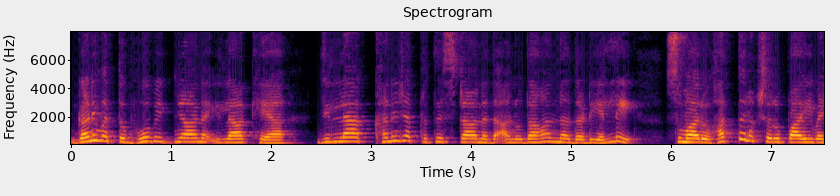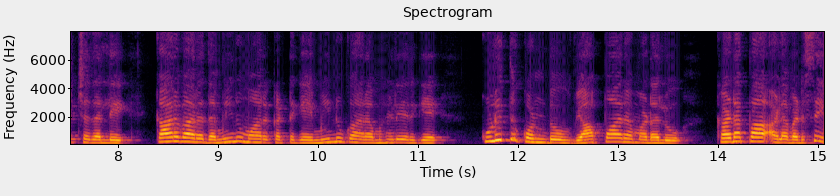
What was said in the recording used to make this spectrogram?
ಗಣಿ ಮತ್ತು ಭೂವಿಜ್ಞಾನ ಇಲಾಖೆಯ ಜಿಲ್ಲಾ ಖನಿಜ ಪ್ರತಿಷ್ಠಾನದ ಅನುದಾನದಡಿಯಲ್ಲಿ ಸುಮಾರು ಹತ್ತು ಲಕ್ಷ ರೂಪಾಯಿ ವೆಚ್ಚದಲ್ಲಿ ಕಾರವಾರದ ಮೀನು ಮಾರುಕಟ್ಟೆಗೆ ಮೀನುಗಾರ ಮಹಿಳೆಯರಿಗೆ ಕುಳಿತುಕೊಂಡು ವ್ಯಾಪಾರ ಮಾಡಲು ಕಡಪ ಅಳವಡಿಸಿ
